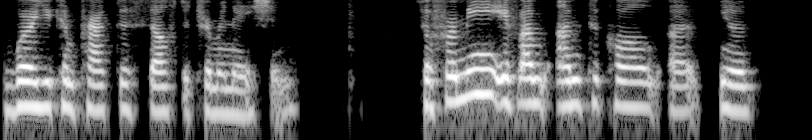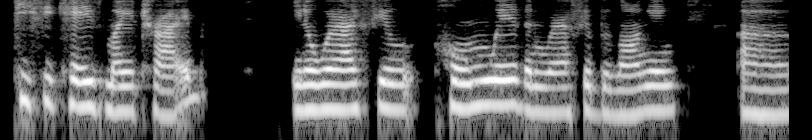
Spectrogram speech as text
where you can practice self-determination. So for me, if I'm, I'm to call, uh, you know, TCK is my tribe, you know, where I feel home with and where I feel belonging. Uh,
